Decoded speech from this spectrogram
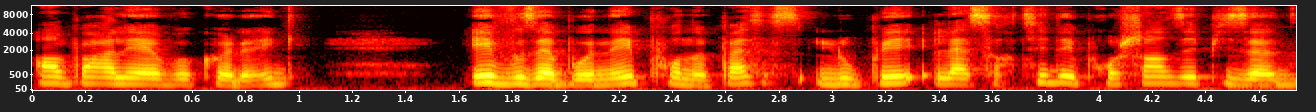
en parler à vos collègues et vous abonner pour ne pas louper la sortie des prochains épisodes.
